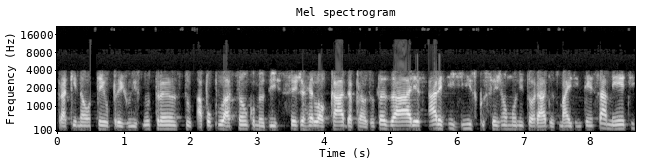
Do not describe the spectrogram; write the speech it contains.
para que não tenha o prejuízo no trânsito, a população, como eu disse, seja relocada para as outras áreas, áreas de risco sejam monitoradas mais intensamente,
